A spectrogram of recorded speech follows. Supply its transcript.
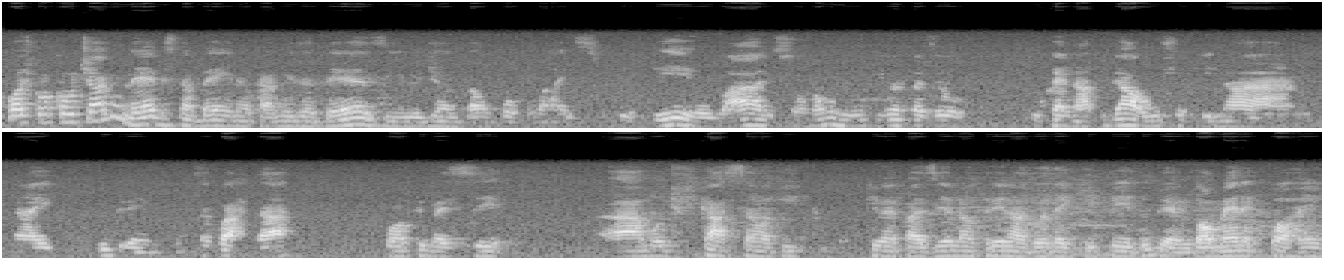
Pode colocar o Thiago Neves também, né? Camisa 10 e adiantar um pouco mais o PT, o Alisson. Vamos ver o que vai fazer o, o Renato Gaúcho aqui na, na equipe do Grêmio. Vamos aguardar qual que vai ser a modificação aqui que vai fazer né, o treinador da equipe do Grêmio. Domenic Torren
